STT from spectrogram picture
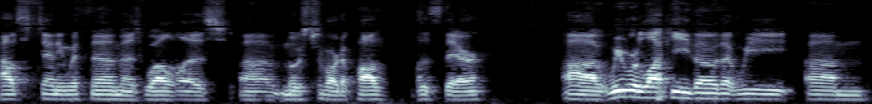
outstanding with them, as well as uh, most of our deposits there. Uh, we were lucky though that we um,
